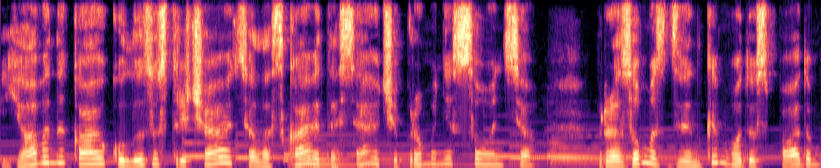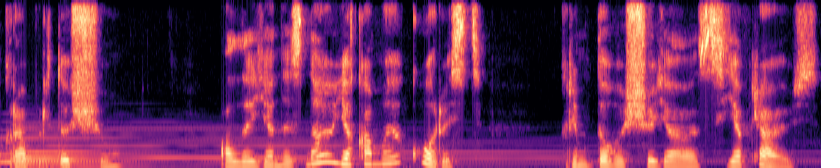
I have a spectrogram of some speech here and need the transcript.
я виникаю, коли зустрічаються ласкаві та сяючі промені сонця разом із дзвінким водоспадом крапель дощу. але я не знаю, яка моя користь, крім того, що я з'являюсь.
